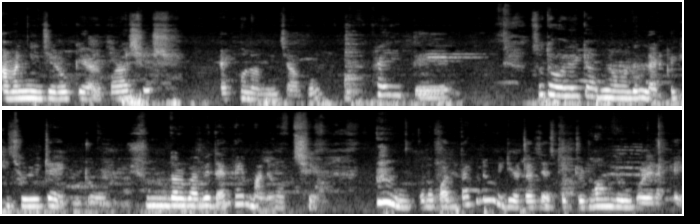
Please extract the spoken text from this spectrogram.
আমার নিজেরও কেয়ার করা শেষ। এখন আমি যাব খাইতে সো তোমাদেরকে আমি আমাদের ল্যাটকা খিচুড়িটা একটু সুন্দরভাবে দেখাই। মানে হচ্ছে কোনো কথা থাকে ভিডিওটা জাস্ট একটু ঢং ঢং করে দেখাই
